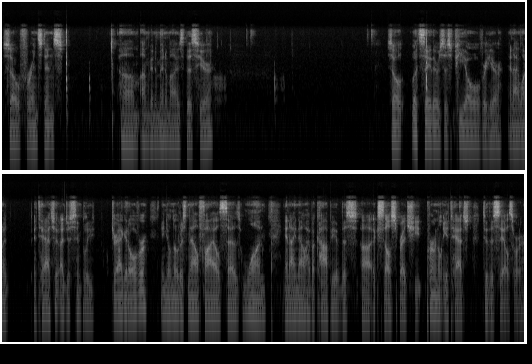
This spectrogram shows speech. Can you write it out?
So, for instance, um, I'm going to minimize this here. So let's say there's this PO over here and I want to attach it. I just simply drag it over and you'll notice now files says one and I now have a copy of this uh, Excel spreadsheet permanently attached to this sales order.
